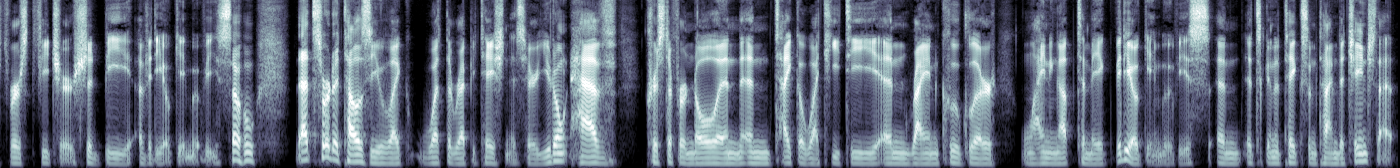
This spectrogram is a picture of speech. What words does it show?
first feature should be a video game movie. So that sort of tells you like what the reputation is here. You don't have Christopher Nolan and Taika Waititi and Ryan Coogler lining up to make video game movies. And it's going to take some time to change that.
